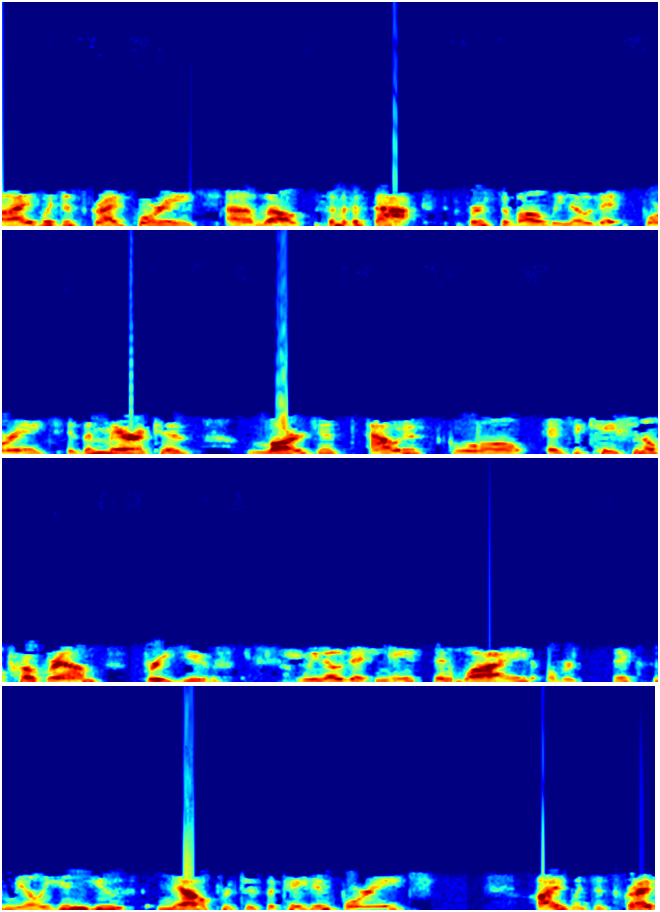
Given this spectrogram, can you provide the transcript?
I would describe 4-H, uh, well, some of the facts. First of all, we know that 4-H is America's largest out of school educational program for youth. We know that nationwide over 6 million youth now participate in 4-H. I would describe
